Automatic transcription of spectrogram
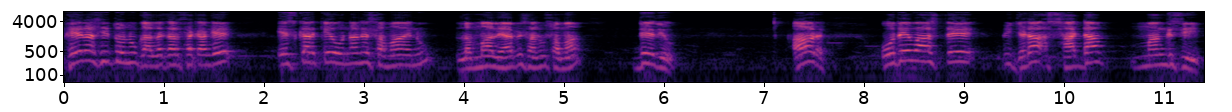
ਫਿਰ ਅਸੀਂ ਤੁਹਾਨੂੰ ਗੱਲ ਕਰ ਸਕਾਂਗੇ। ਇਸ ਕਰਕੇ ਉਹਨਾਂ ਨੇ ਸਮਾਂ ਇਹਨੂੰ ਲੰਮਾ ਲਿਆ ਵੀ ਸਾਨੂੰ ਸਮਾਂ ਦੇ ਦਿਓ। ਔਰ ਉਹਦੇ ਵਾਸਤੇ ਵੀ ਜਿਹੜਾ ਸਾਡਾ ਮੰਗ ਸੀ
